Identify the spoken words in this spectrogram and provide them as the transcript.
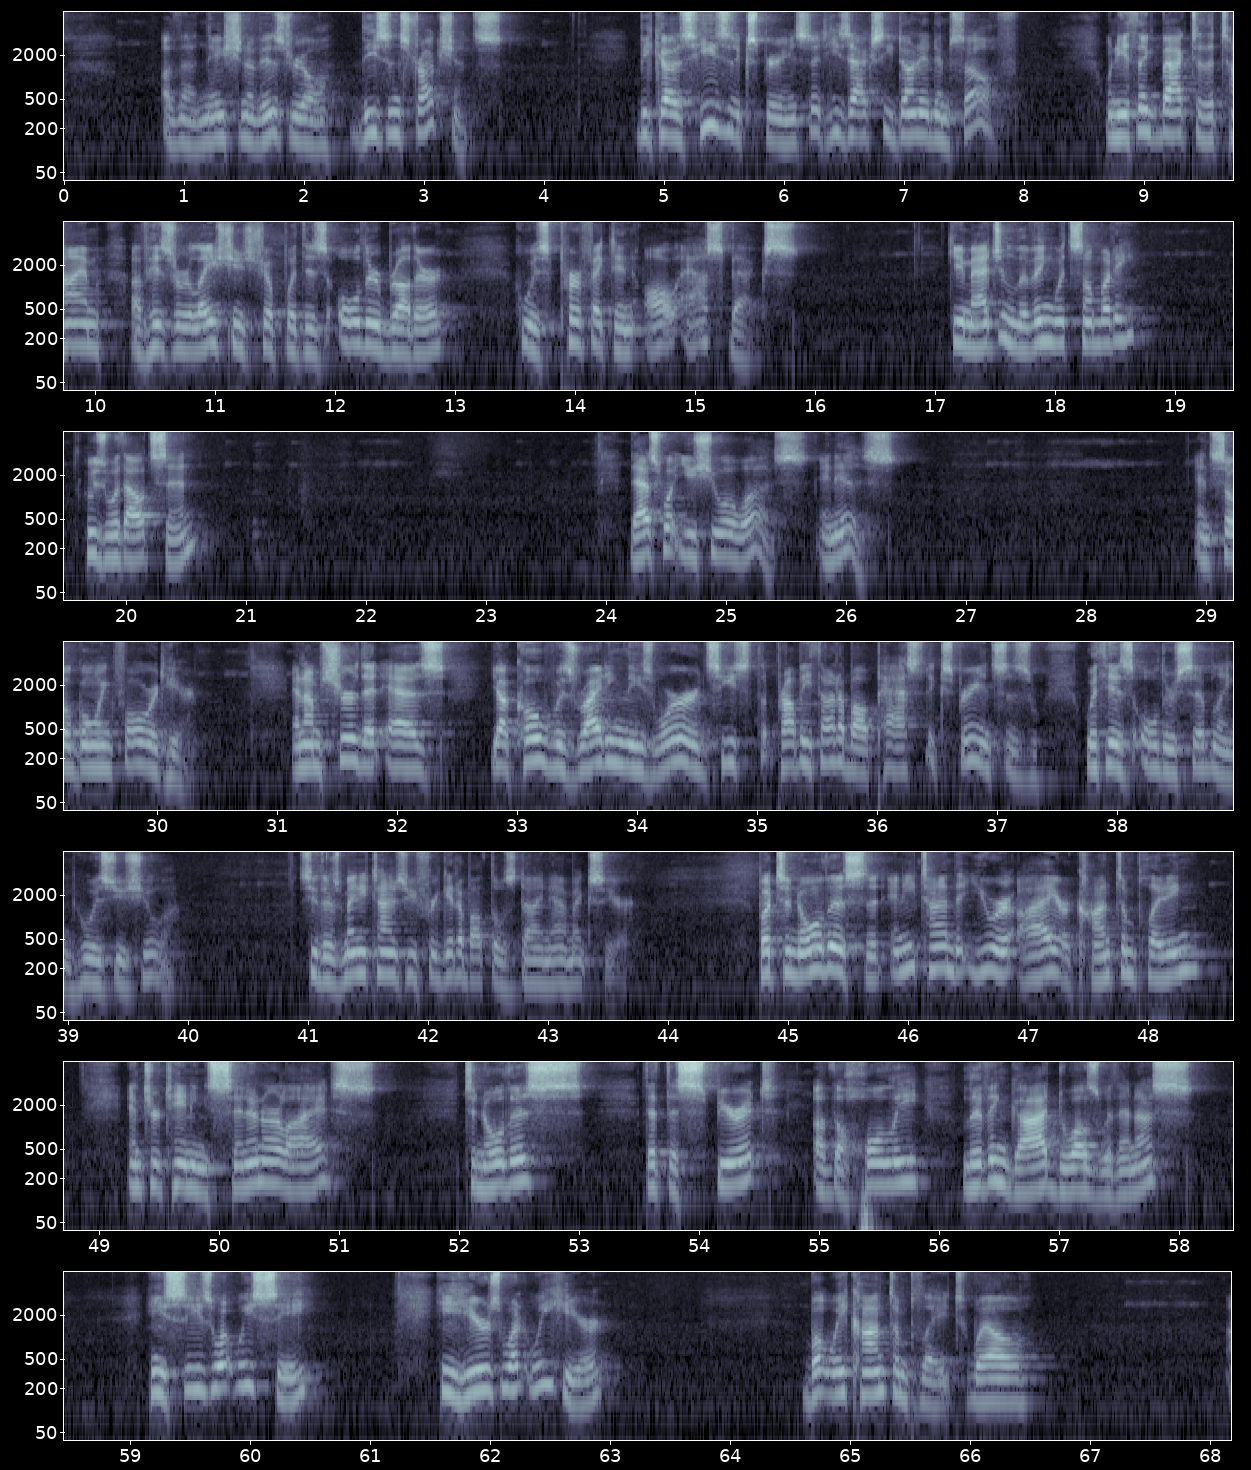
of the nation of Israel these instructions because he's experienced it, he's actually done it himself. When you think back to the time of his relationship with his older brother, who was perfect in all aspects, can you imagine living with somebody who's without sin? That's what Yeshua was and is. And so going forward here. And I'm sure that as Yaakov was writing these words, he's th- probably thought about past experiences with his older sibling, who is Yeshua. See, there's many times we forget about those dynamics here. But to know this, that anytime that you or I are contemplating entertaining sin in our lives, to know this, that the Spirit of the holy, living God dwells within us. He sees what we see, He hears what we hear, but we contemplate, well,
